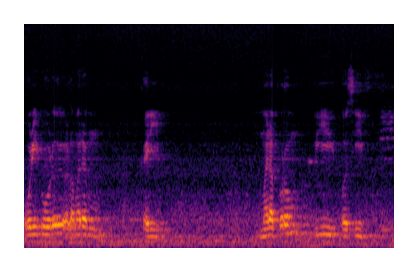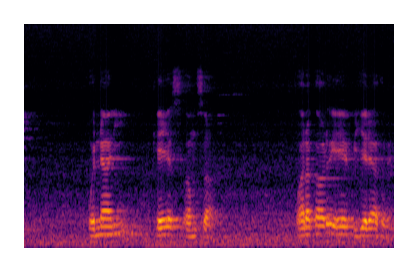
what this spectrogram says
Kozhikode Elamaram Kareem Malappuram V Vaseef Ponnani K S Hamza Palakkad A Vijayaraghavan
